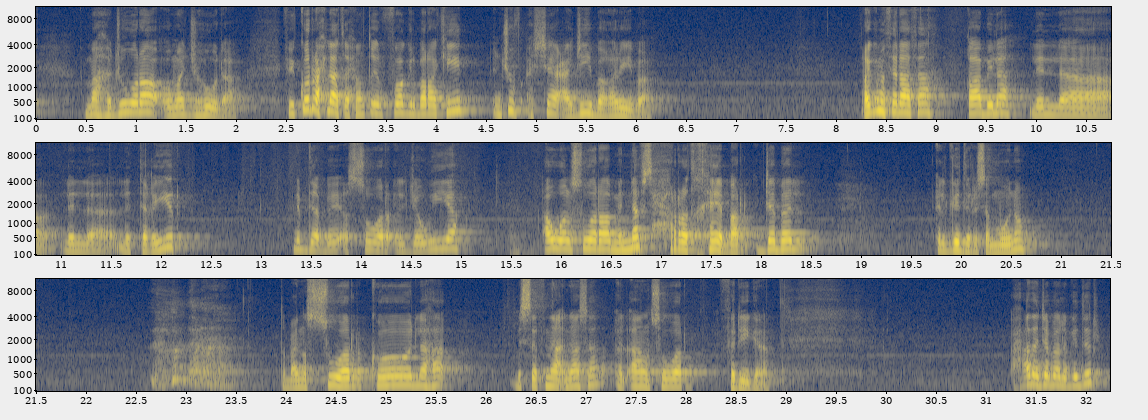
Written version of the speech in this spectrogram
مهجورة ومجهولة. في كل رحلات إحنا نطير فوق البراكين نشوف أشياء عجيبة غريبة. رقم ثلاثة قابلة للتغيير. نبدأ بالصور الجوية. أول صورة من نفس حرة خيبر جبل القدر يسمونه. طبعا الصور كلها باستثناء ناسا الآن صور فريقنا. هذا جبل القدر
